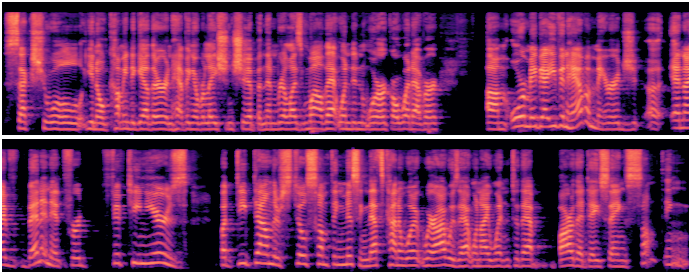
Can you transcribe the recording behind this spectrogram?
sexual, you know, coming together and having a relationship and then realizing, wow, that one didn't work or whatever. Um, or maybe I even have a marriage uh, and I've been in it for 15 years, but deep down there's still something missing. That's kind of where, where I was at when I went into that bar that day saying something,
